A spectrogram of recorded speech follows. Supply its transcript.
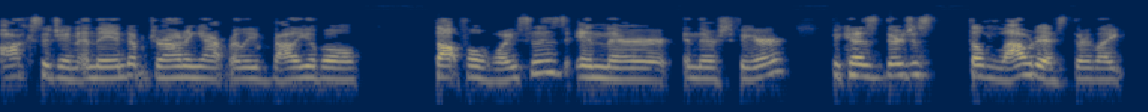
oxygen, and they end up drowning out really valuable, thoughtful voices in their in their sphere because they're just the loudest. They're like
